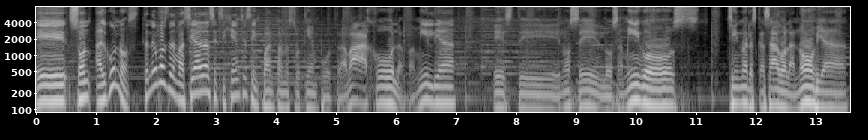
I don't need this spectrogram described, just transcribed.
eh, son algunos. Tenemos demasiadas exigencias en cuanto a nuestro tiempo, trabajo, la familia, este, no sé, los amigos, si no eres casado, la novia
